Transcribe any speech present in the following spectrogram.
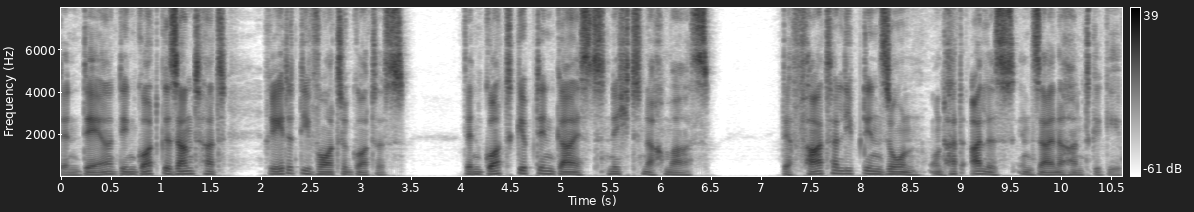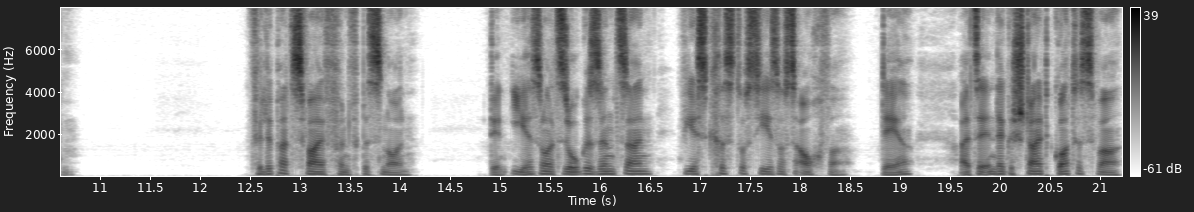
Denn der, den Gott gesandt hat, redet die Worte Gottes. Denn Gott gibt den Geist nicht nach Maß. Der Vater liebt den Sohn und hat alles in seine Hand gegeben. Philippa 2, 5 bis 9 Denn ihr sollt so gesinnt sein, wie es Christus Jesus auch war, der, als er in der Gestalt Gottes war,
